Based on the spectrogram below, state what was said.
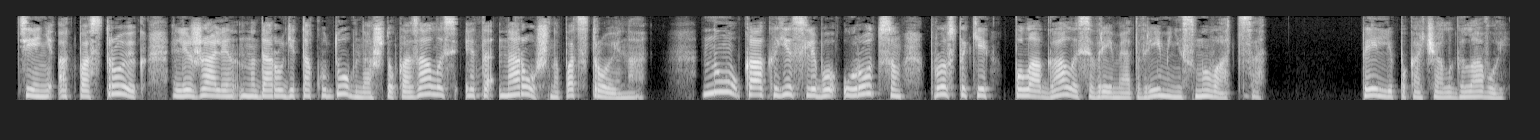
Тени от построек лежали на дороге так удобно, что казалось, это нарочно подстроено. Ну, как если бы уродцам просто-таки полагалось время от времени смываться. Телли покачала головой.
